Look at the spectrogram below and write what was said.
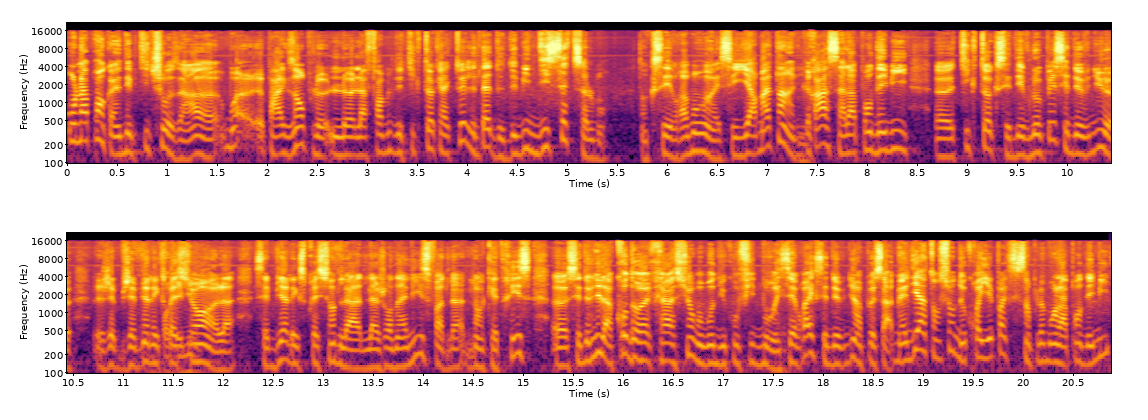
on apprend quand même des petites choses. Hein. Moi, par exemple, le, la formule de TikTok actuelle date de 2017 seulement. Donc c'est vraiment, c'est hier matin. Mm. Grâce à la pandémie, euh, TikTok s'est développé, c'est devenu, euh, j'aime bien l'expression, euh, c'est bien l'expression de la, de la journaliste, enfin de l'enquêtrice, c'est devenu la cour de récréation au moment du confinement. Et c'est vrai que c'est devenu un peu ça. Mais elle dit attention, ne croyez pas que c'est simplement la pandémie.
